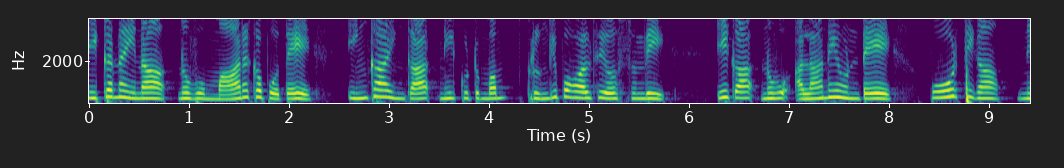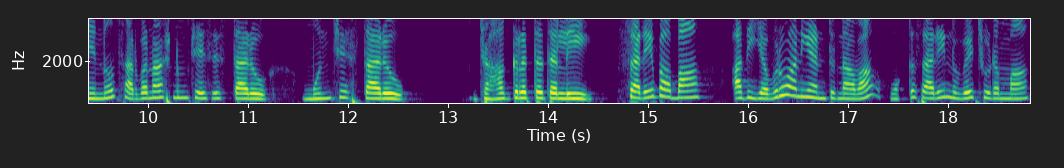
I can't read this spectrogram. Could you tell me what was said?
ఇకనైనా నువ్వు మారకపోతే ఇంకా ఇంకా నీ కుటుంబం కృంగిపోవాల్సి వస్తుంది. ఇక నువ్వు అలానే ఉంటే పూర్తిగా నిన్ను సర్వనాశనం చేసేస్తారు ముంచేస్తారు. జాగ్రత్త తల్లి. సరే బాబా అది ఎవరు అని అంటున్నావా? ఒక్కసారి నువ్వే చూడమ్మా.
